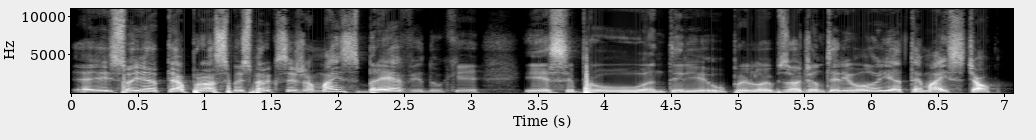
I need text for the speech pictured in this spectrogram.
É isso aí, até a próxima. espero que seja mais breve do que esse pro, anteri pelo episódio anterior e até mais. Tchau.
